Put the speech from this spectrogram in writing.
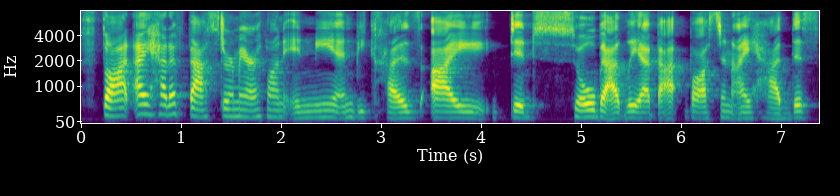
thought I had a faster marathon in me. And because I did so badly at Boston, I had this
